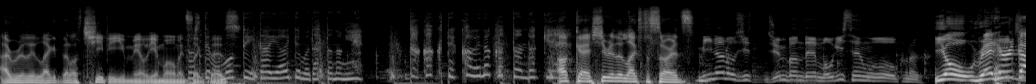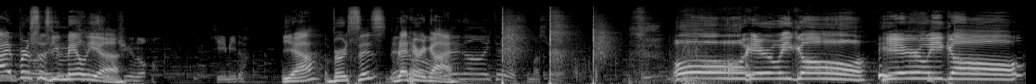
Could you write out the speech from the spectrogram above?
I really like little chibi Yumiella moments like this. Okay, she really likes the swords. Yo, red hair guy versus Yumiella. Yeah, versus red hair guy. Oh, here we go. Here we go.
